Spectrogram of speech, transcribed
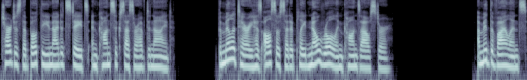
charges that both the United States and Khan's successor have denied. The military has also said it played no role in Khan's ouster. Amid the violence,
